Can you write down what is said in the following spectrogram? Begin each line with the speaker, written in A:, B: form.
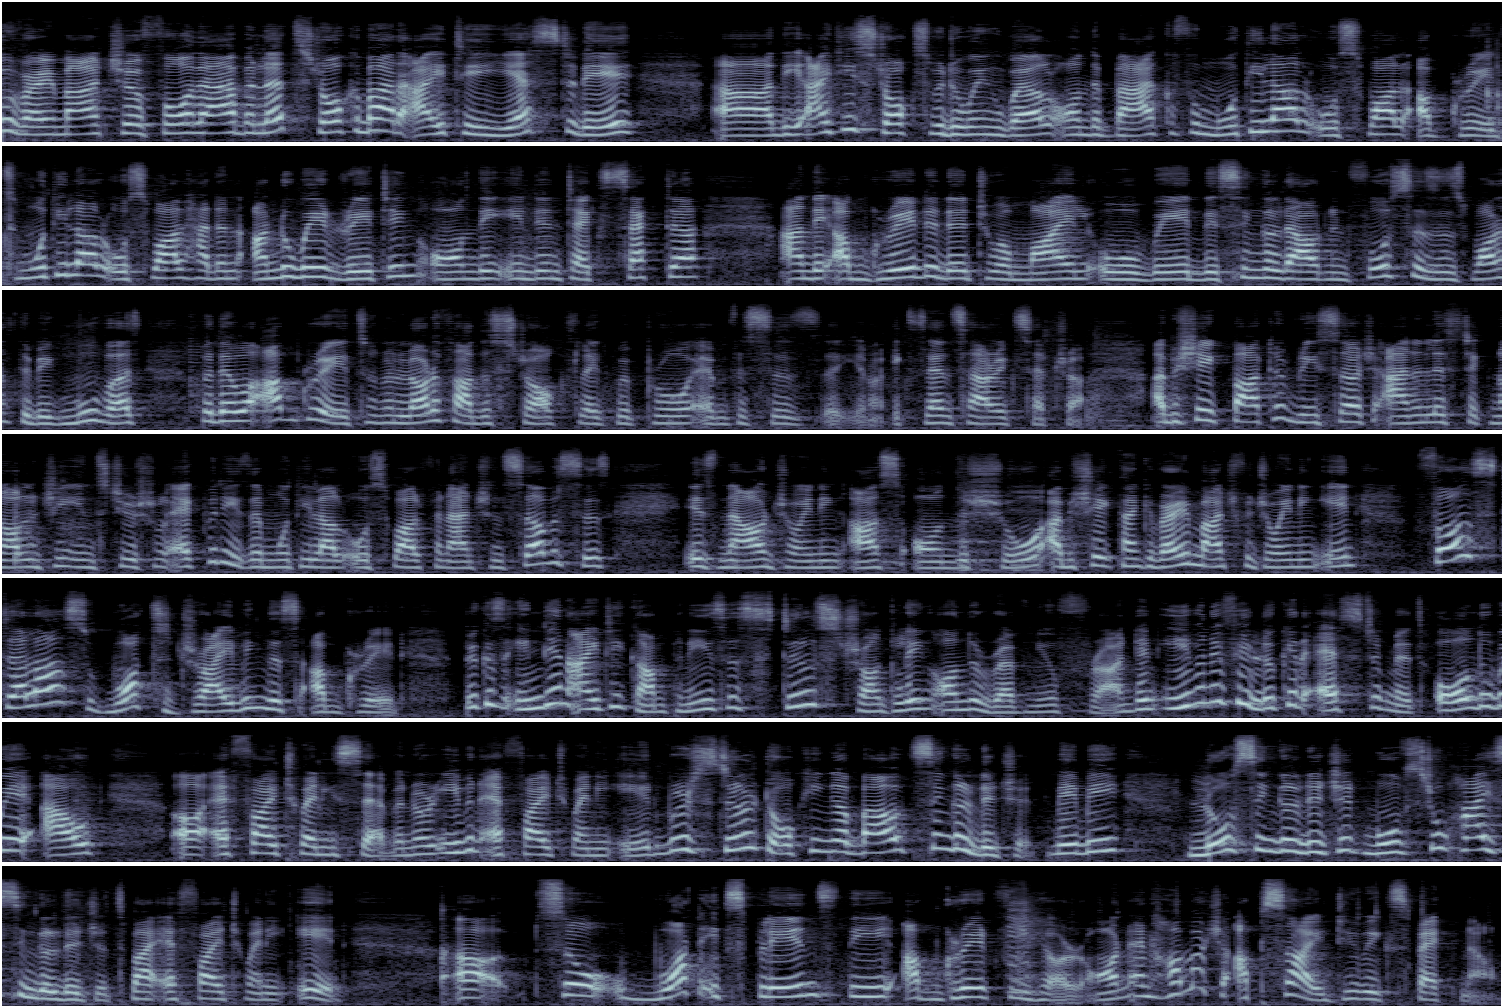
A: you very much uh, for that. But let's talk about IT. Yesterday, uh, the IT stocks were doing well on the back of a Motilal Oswal upgrade. So Motilal Oswal had an underweight rating on the Indian tech sector and they upgraded it to a mile overweight. They singled out Infosys as one of the big movers, but there were upgrades on a lot of other stocks like Wipro, Mphasis, uh, you know, Accenture, etc. Abhishek Pathak, research analyst, technology, institutional equities at Motilal Oswal Financial Services, is now joining us on the show. Abhishek, thank you very much for joining in. First, tell us what's driving this upgrade because Indian IT companies are still struggling on the revenue front. And even if you look at estimates all the way out uh, FY27 or even FY28, we're still talking about single digit, maybe low single digit moves to high single digits by FY28. Uh, so, what explains the upgrade from here on, and how much upside do you expect now?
